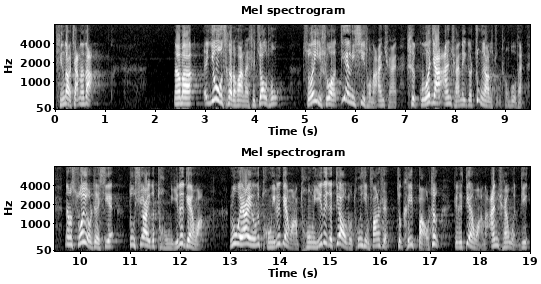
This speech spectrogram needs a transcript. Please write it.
停到加拿大。那么右侧的话呢是交通，所以说，电力系统的安全是国家安全的一个重要的组成部分。那么，所有这些都需要一个统一的电网。如果要有个统一的电网，统一的一个调度通信方式，就可以保证这个电网的安全稳定。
